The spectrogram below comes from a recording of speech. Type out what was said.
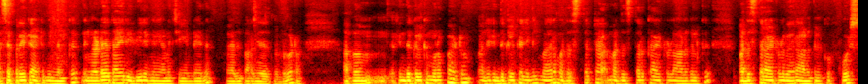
സെപ്പറേറ്റ് ആയിട്ട് നിങ്ങൾക്ക് നിങ്ങളുടേതായ രീതിയിൽ എങ്ങനെയാണ് ചെയ്യേണ്ടതെന്ന് അത് പറഞ്ഞു തരുന്നുണ്ട് കേട്ടോ. അപ്പം ഹിന്ദുക്കൾക്കും ഉറപ്പായിട്ടും അല്ലെങ്കിൽ ഹിന്ദുക്കൾക്ക് അല്ലെങ്കിൽ വേറെ മതസ്ഥ മതസ്ഥർക്കായിട്ടുള്ള ആളുകൾക്ക് മതസ്ഥരായിട്ടുള്ള വേറെ ആളുകൾക്ക് ഓഫ് കോഴ്സ്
